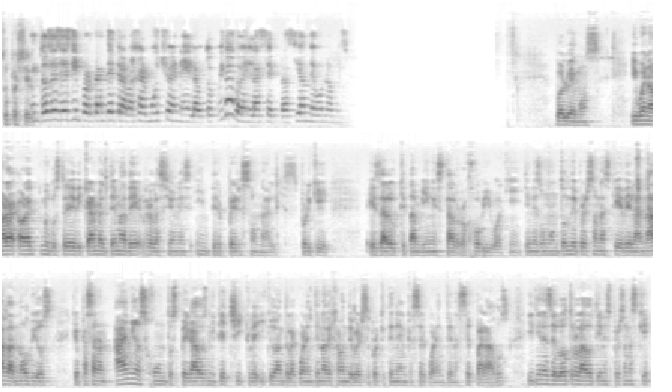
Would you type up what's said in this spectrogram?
Súper cierto. Entonces es importante trabajar mucho en el autocuidado, en la aceptación de uno mismo. Volvemos. Y bueno, ahora, ahora me gustaría dedicarme al tema de relaciones interpersonales, porque es algo que también está al rojo vivo aquí. Tienes un montón de personas que de la nada, novios, que pasaron años juntos, pegados, ni que chicle, y que durante la cuarentena dejaron de verse porque tenían que hacer cuarentenas separados. Y tienes del otro lado, tienes personas que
